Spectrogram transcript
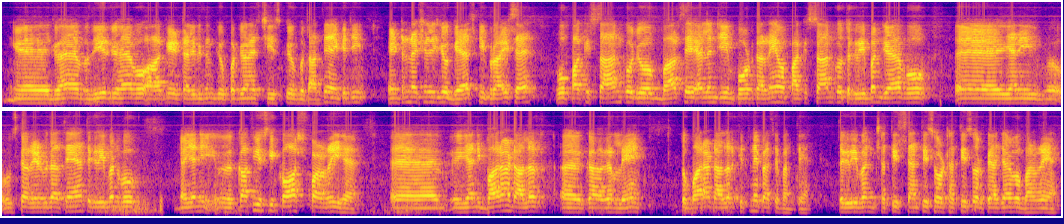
जो है वज़ीर जो है वो आके टेलीविज़न के ऊपर जो है इस चीज़ को बताते हैं कि जी, इंटरनेशनली जो गैस की प्राइस है, वो पाकिस्तान को जो बाहर से एलएनजी इंपोर्ट कर रहे हैं और पाकिस्तान को तकरीबन जो है वो यानी उसका रेट बताते हैं, तकरीबन वो, यानी काफ़ी उसकी कॉस्ट पड़ रही है। यानी 12 डॉलर का अगर लें तो 12 डॉलर कितने पैसे बनते हैं? तकरीबन छत्तीस, सैंतीस सौ अठतीस सौ रुपया जो वो बन रहे हैं।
